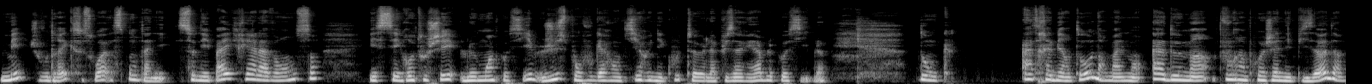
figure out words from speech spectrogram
mais je voudrais que ce soit spontané. Ce n'est pas écrit à l'avance et c'est retouché le moins possible, juste pour vous garantir une écoute euh, la plus agréable possible. Donc, à très bientôt, normalement à demain pour un prochain épisode.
